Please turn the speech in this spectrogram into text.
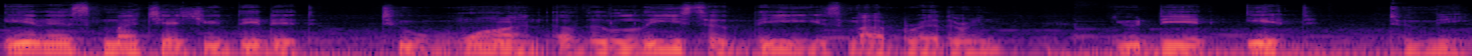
inasmuch as you did it to one of the least of these, my brethren, you did it to me.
